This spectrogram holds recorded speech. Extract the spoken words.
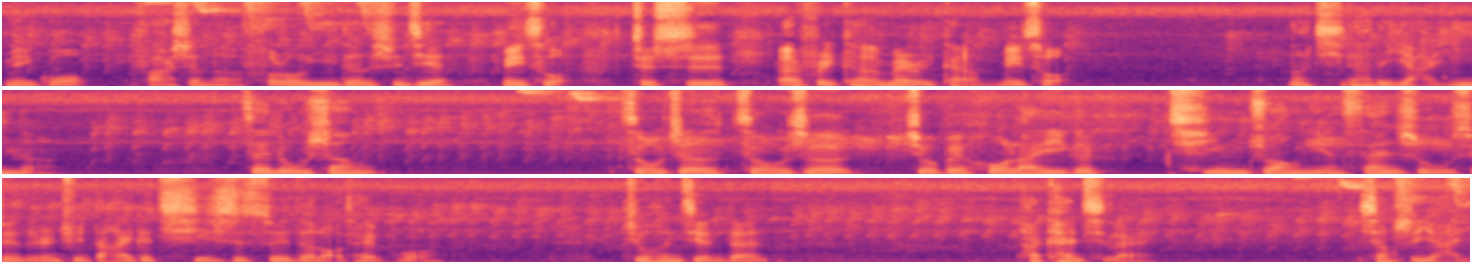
美国发生了弗洛伊德的事件，没错，这是 Africa America，没错。那其他的亚裔呢？在路上走着走着就被后来一个。青壮年三十五岁的人去打一个七十岁的老太婆，就很简单。他看起来像是牙医。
